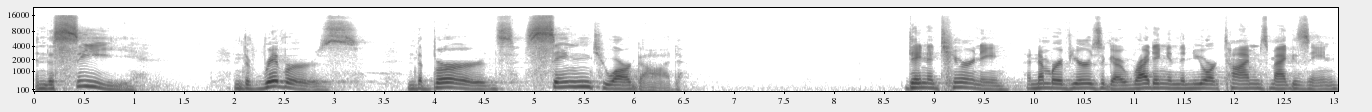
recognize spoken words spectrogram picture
and the sea and the rivers and the birds sing to our God. Dana Tierney, a number of years ago, writing in the New York Times Magazine,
